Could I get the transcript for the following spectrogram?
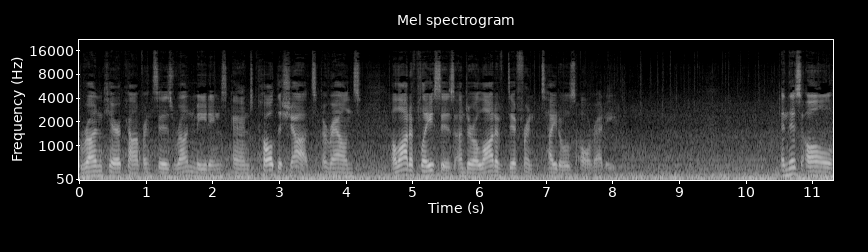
run care conferences, run meetings, and called the shots around a lot of places under a lot of different titles already. And this all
